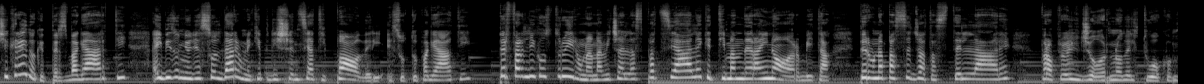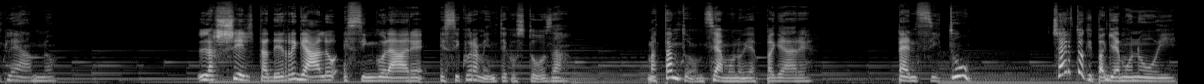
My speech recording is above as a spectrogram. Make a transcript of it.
ci credo che per svagarti hai bisogno di assoldare un'equipe di scienziati poveri e sottopagati per fargli costruire una navicella spaziale che ti manderà in orbita per una passeggiata stellare proprio il giorno del tuo compleanno. La scelta del regalo è singolare e sicuramente costosa. Ma tanto non siamo noi a pagare. Pensi tu? Certo che paghiamo noi,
